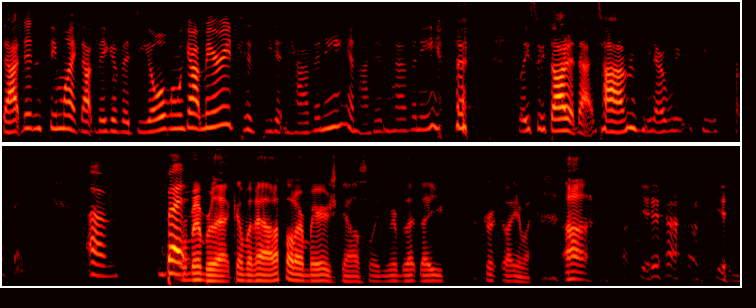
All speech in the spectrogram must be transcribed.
that didn't seem like that big of a deal when we got married because he didn't have any and I didn't have any. at least we thought at that time. You know, we, he was perfect. Um, but I remember that coming out. I thought our marriage counseling. You remember that day? You oh, anyway. Uh, I'm kidding. I'm kidding.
